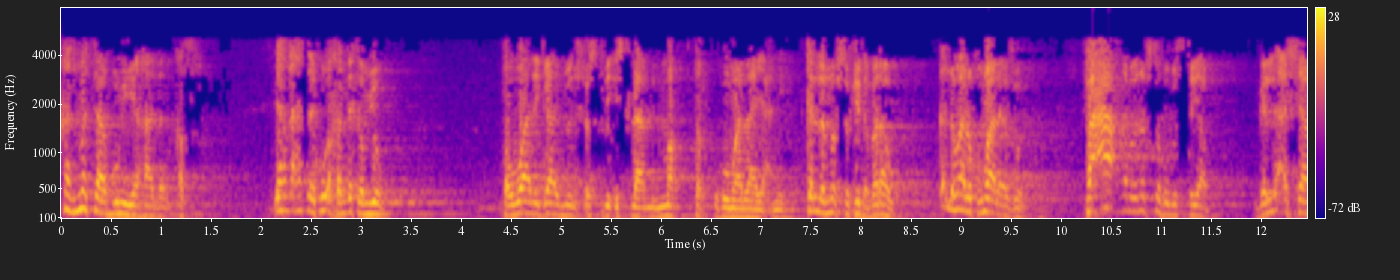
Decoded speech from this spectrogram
قال متى بني هذا القصر؟ يا أخي حتى يكون أخذ لكم يوم. طوالي قال من حسن إسلام المرء تركه ما لا يعنيه كلم نفسه كده براو. قال له مالك وما لا يزول. فعاقب نفسه بالصيام. قال له أشياء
